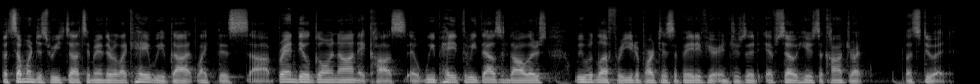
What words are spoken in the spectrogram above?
but someone just reached out to me and they were like, "Hey, we've got like this uh, brand deal going on. It costs we thousand dollars. We would love for you to participate if you're interested. If so, here's the contract let's do it.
